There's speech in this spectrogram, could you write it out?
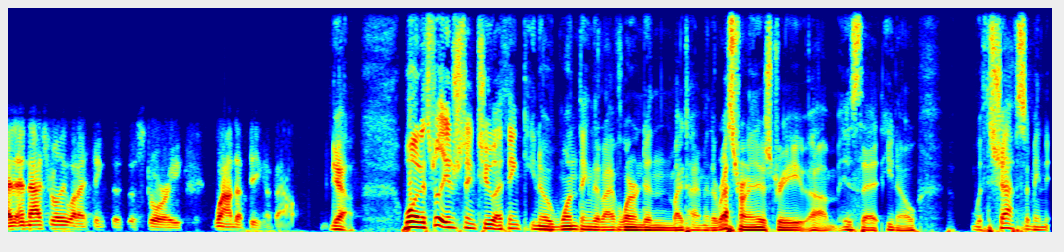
And and that's really what I think that the story wound up being about. Yeah. Well, and it's really interesting too. I think, you know, one thing that I've learned in my time in the restaurant industry um, is that, you know, with chefs, I mean,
